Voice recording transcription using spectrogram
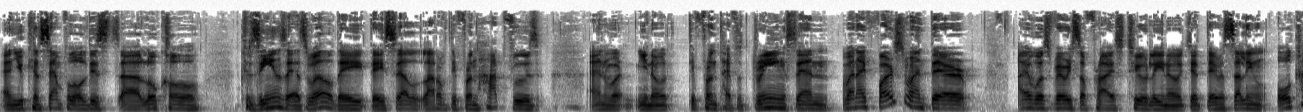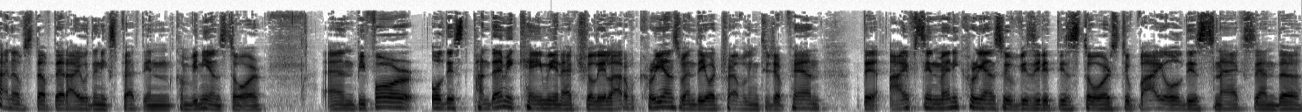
and you can sample all these uh, local cuisines as well. They they sell a lot of different hot foods and what you know different types of drinks. And when I first went there, I was very surprised too. You know, that they were selling all kind of stuff that I wouldn't expect in convenience store. And before all this pandemic came in, actually, a lot of Koreans, when they were traveling to Japan, they, I've seen many Koreans who visited these stores to buy all these snacks and uh,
